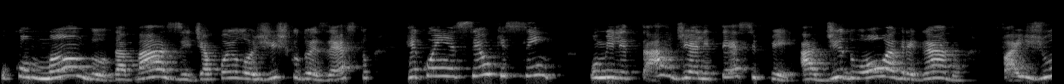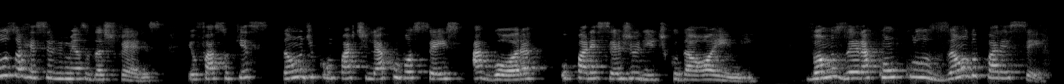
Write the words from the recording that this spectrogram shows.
o comando da base de apoio logístico do Exército reconheceu que sim, o militar de LTSP, adido ou agregado, faz jus ao recebimento das férias. Eu faço questão de compartilhar com vocês agora o parecer jurídico da OM. Vamos ler a conclusão do parecer.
